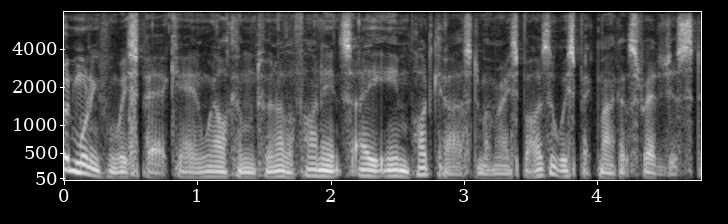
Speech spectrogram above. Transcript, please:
Good morning from Westpac and welcome to another Finance AM podcast. I'm Ray Speizer, Westpac Market Strategist.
